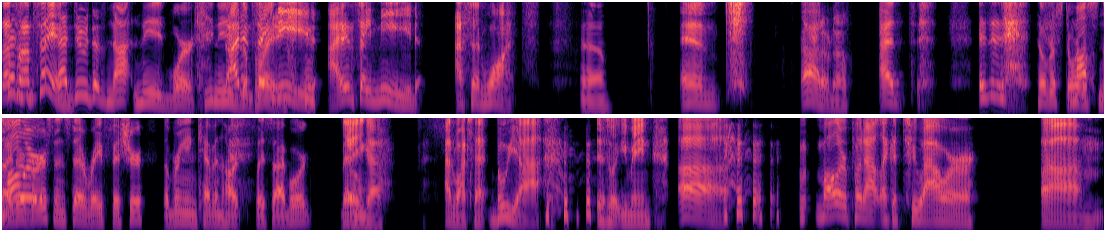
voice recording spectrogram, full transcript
That's that- what I'm saying. That dude does not need work. He needs. I didn't say need. I didn't say need. I said wants. yeah. And I don't know. I He'll restore Ma- the Snyderverse instead of Ray Fisher. They'll bring in Kevin Hart to play Cyborg. there you go. I'd watch that. Booyah is what you mean. Uh M- Mauler put out like a two hour um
